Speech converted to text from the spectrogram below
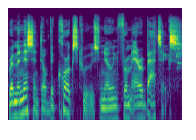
reminiscent of the corkscrews known from aerobatics.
